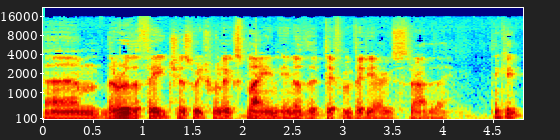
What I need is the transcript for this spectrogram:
Um, there are other features which we'll explain in other different videos throughout the day. Thank you.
